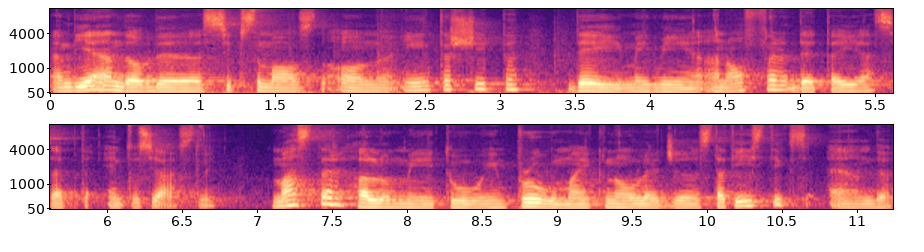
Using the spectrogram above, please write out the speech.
At the end of the six months on internship, they made me an offer that I accept enthusiastically. Master allowed me to improve my knowledge statistics and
